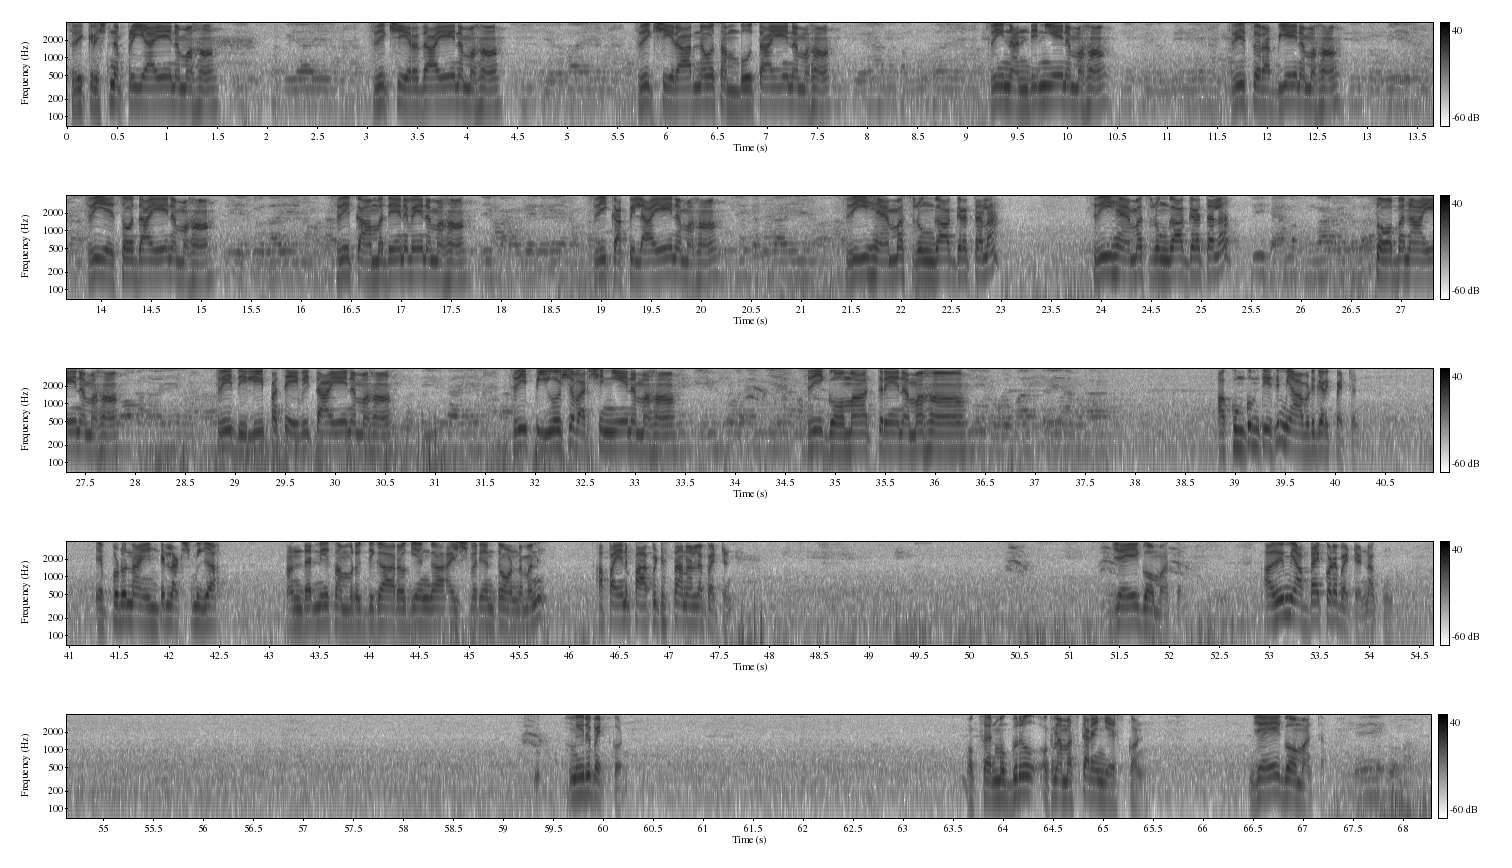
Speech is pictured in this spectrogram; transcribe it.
శ్రీకృష్ణప్రియాయే నమ. శ్రీ క్షీరదాయే నమ. శ్రీ క్షీరార్ణవ సంభూతాయే నమ. శ్రీ నందిన్యే నమ. శ్రీ సురభ్యే నమ. శ్రీ యశోదాయే నమ. శ్రీ కామధేనవే నమ. శ్రీ కపిలాయే నమ. శ్రీ హేమ శృంగాగ్రతల శ్రీ హేమ శృంగాగ్రతల శోభనాయే నమ. శ్రీ దిలీప సేవితాయే నమ. శ్రీ పీయూష వర్షిణ్యే నమ. శ్రీ గోమాత్రే నమ. శ్రీ గోమాత్రే నమ ఆ కుంకుమ తీసి మీ ఆవిడ గారికి పెట్టండి. ఎప్పుడు నా ఇంటి లక్ష్మిగా అందరినీ సమృద్ధిగా ఆరోగ్యంగా ఐశ్వర్యంతో ఉండమని ఆ పైన పాపిట స్థానంలో పెట్టండి. జై గోమాత. అవి మీ అబ్బాయికి కూడా పెట్టండి నా కుంకుమ. మీరు పెట్టుకోండి. ఒకసారి ముగ్గురు ఒక నమస్కారం చేసుకోండి. జై గోమాత. జయ గోమాత.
